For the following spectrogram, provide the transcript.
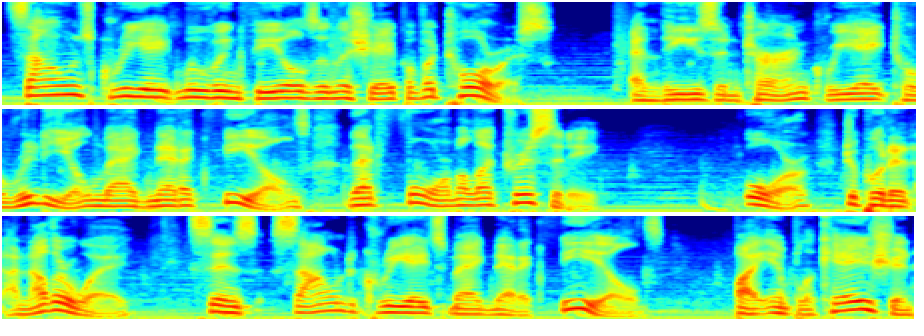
Sounds create moving fields in the shape of a torus, and these in turn create toroidal magnetic fields that form electricity. Or, to put it another way, since sound creates magnetic fields, by implication,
